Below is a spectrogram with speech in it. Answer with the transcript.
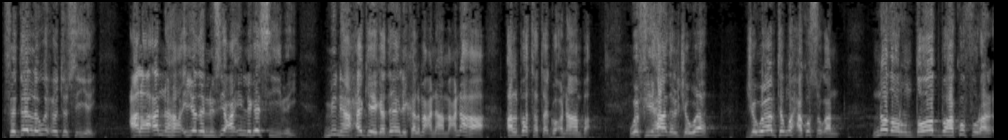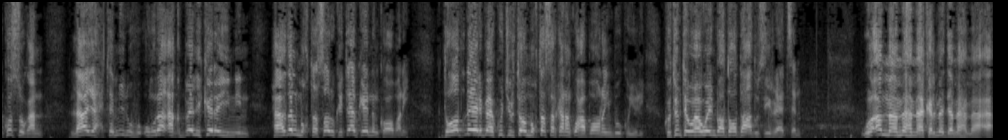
Fadalla wuxuu tusiyey calaa annahaa iyada nusica in laga siibay minhaa xaggeega daalika almacnaa macnaha albatata go'naanba. Wa fii haada aljawaab jawaabtan waxa ku sugan nadarun dood baa ku furan ku sugan laa yaxtamiluhu uuna aqbali karaynin haada almukhtasaru kitaabkeennan koobani. Dood dheer baa ku jirta oo mukhtasarkanan ku habboonayn buu ku yidhi. Kutubta waaweyn baa dooddaa ad u sii raadsan. Wa amaa mahmaa kelmadda mahmaa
